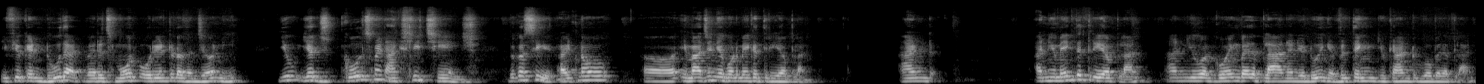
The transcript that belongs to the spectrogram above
if you can do that where it's more oriented on the journey you your goals might actually change. Because see right now uh, imagine you're going to make a three year plan. And and you make the three year plan and you are going by the plan and you're doing everything you can to go by the plan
